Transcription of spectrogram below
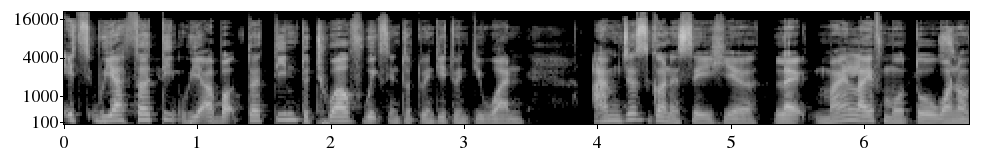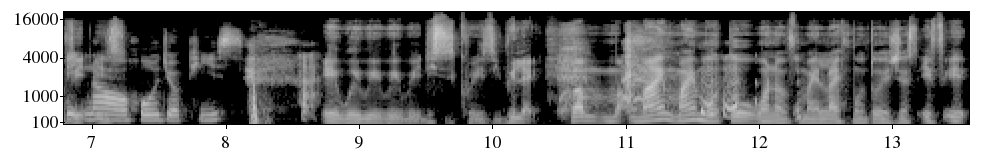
it's we are thirteen. We are about thirteen to twelve weeks into twenty twenty one. I'm just gonna say here, like my life motto, one of Speak it is. now or hold your peace Hey, wait, wait, wait, wait. This is crazy. Relax. But my my motto, one of my life motto is just if if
